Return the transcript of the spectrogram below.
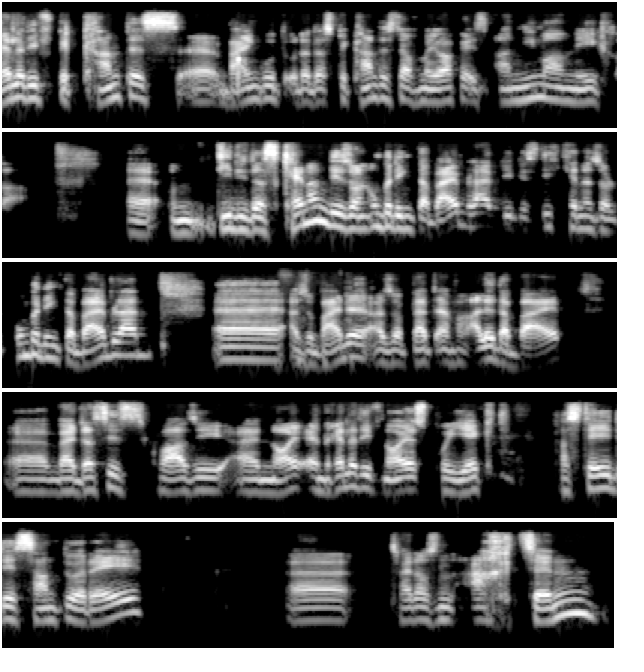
relativ bekanntes äh, Weingut oder das bekannteste auf Mallorca ist Anima Negra. Äh, und die, die das kennen, die sollen unbedingt dabei bleiben. Die, die es nicht kennen, sollen unbedingt dabei bleiben. Äh, also beide, also bleibt einfach alle dabei, äh, weil das ist quasi ein, neu, ein relativ neues Projekt. Castell de Santoré äh, 2018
